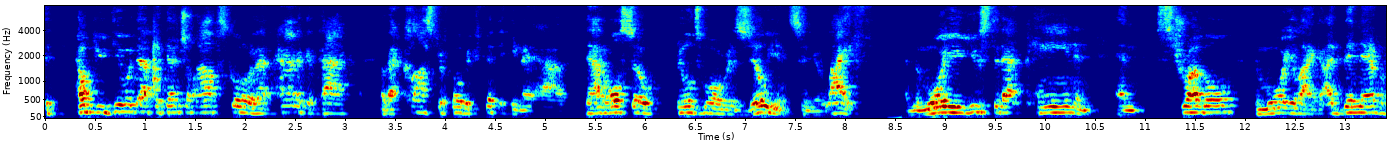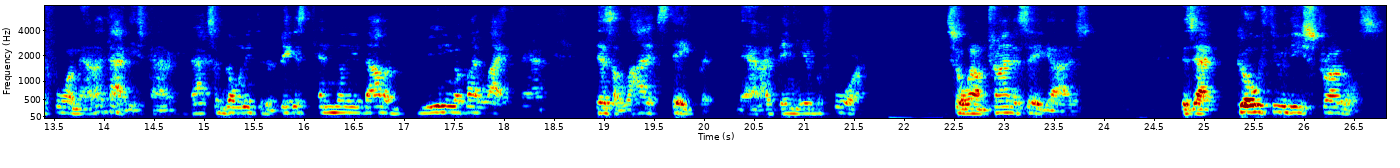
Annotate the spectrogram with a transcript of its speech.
to help you deal with that potential obstacle or that panic attack or that claustrophobic fit that you may have. That also builds more resilience in your life. And the more you're used to that pain and, and struggle, the more you're like, I've been there before, man. I've had these panic attacks. I'm going into the biggest $10 million meeting of my life, man. There's a lot at stake, but man, I've been here before. So, what I'm trying to say, guys, is that go through these struggles.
